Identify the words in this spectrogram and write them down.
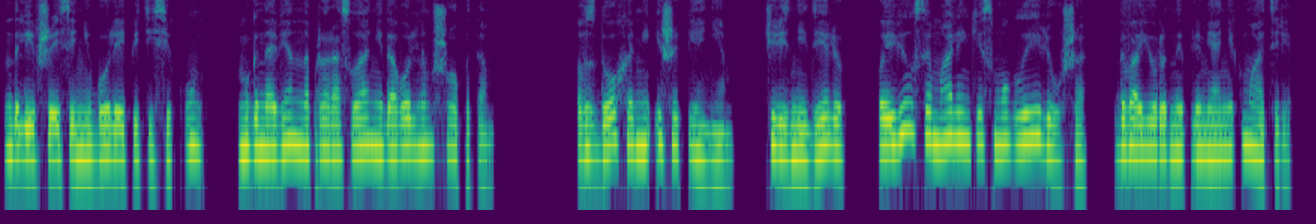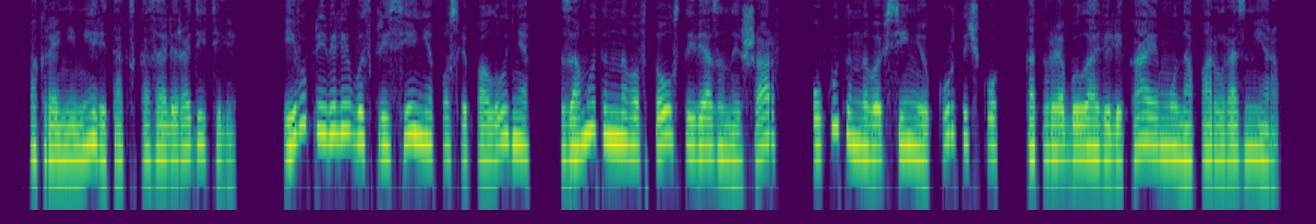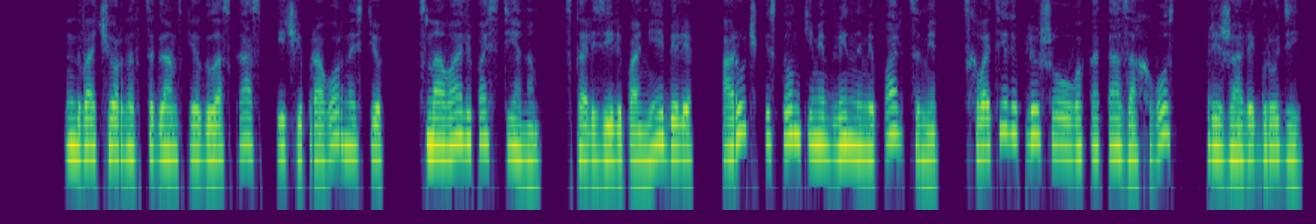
длившаяся не более пяти секунд, мгновенно проросла недовольным шепотом, вздохами и шипением. Через неделю появился маленький смуглый Илюша, двоюродный племянник матери. По крайней мере, так сказали родители. Его привели в воскресенье после полудня, замотанного в толстый вязаный шарф, укутанного в синюю курточку, которая была велика ему на пару размеров. Два черных цыганских глазка с птичьей проворностью сновали по стенам, скользили по мебели, а ручки с тонкими длинными пальцами схватили плюшевого кота за хвост, прижали к груди.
